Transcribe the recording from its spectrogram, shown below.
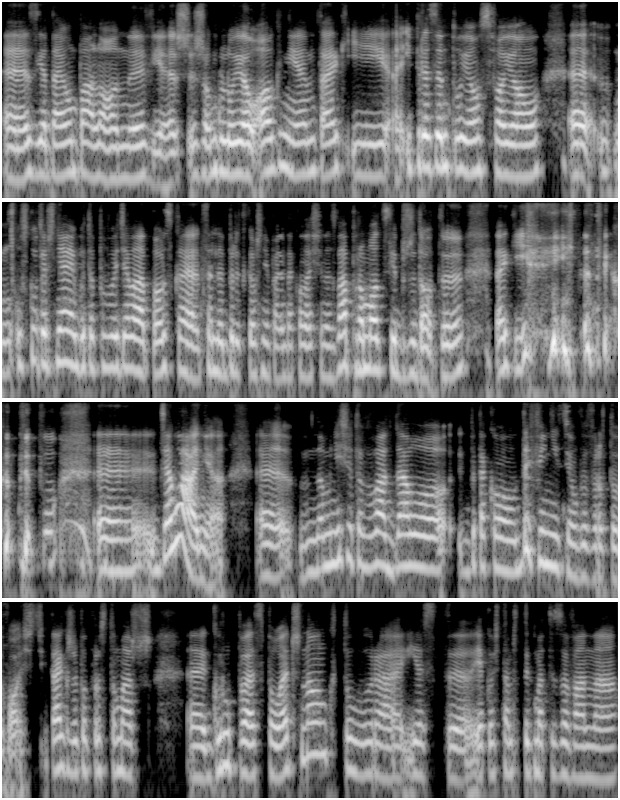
e, zjadają balony, wiesz, żonglują ogniem, tak, i, i prezentują swoją, e, uskuteczniają, jakby to powiedziała polska celebrytka, już nie pamiętam jak ona się nazywa, promocję brzydoty, tak, i, i tego typu działania. No mnie się to wydało jakby taką definicją wywrotowości tak, że po prostu masz e, grupę społeczną, która jest e, jakoś tam stygmatyzowana,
